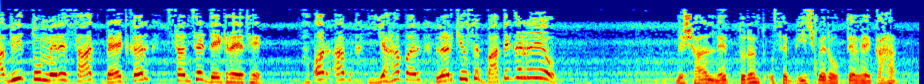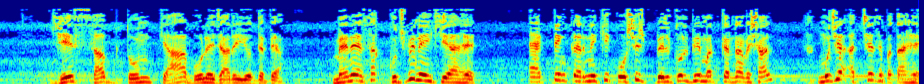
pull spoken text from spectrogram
अभी तुम मेरे साथ बैठकर सनसेट देख रहे थे और अब यहाँ पर लड़कियों से बातें कर रहे हो। विशाल ने तुरंत उसे बीच में रोकते हुए कहा ये सब तुम क्या बोले जा रही हो, दिव्या? मैंने ऐसा कुछ भी नहीं किया है। एक्टिंग करने की कोशिश बिल्कुल भी मत करना, विशाल। मुझे अच्छे से पता है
